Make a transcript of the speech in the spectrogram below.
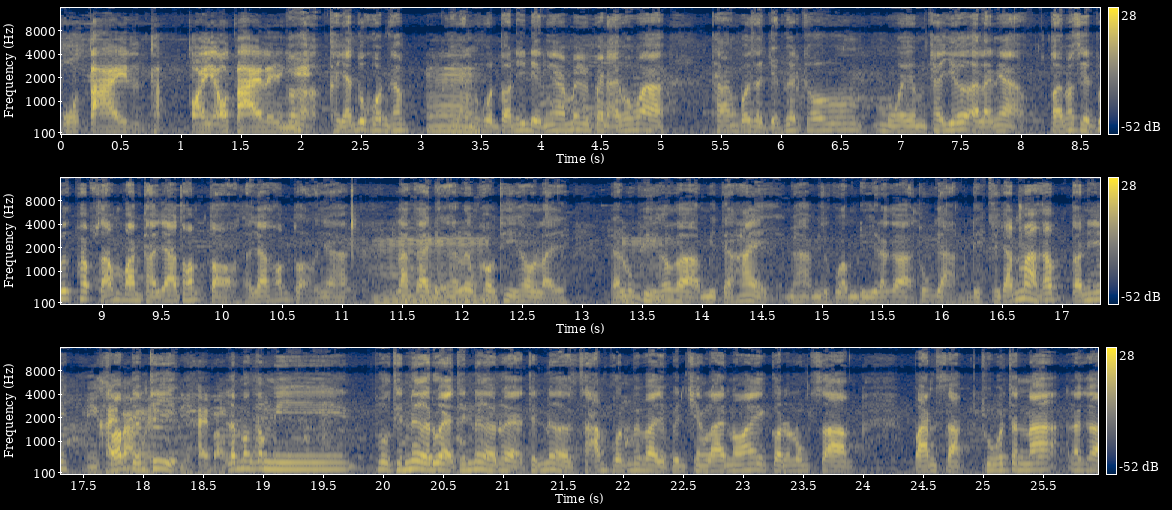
โอ้ตายต่อยเอาตายเลยอย่างก็นี้ ขยันทุกคนครับอืม ขยันทุกคนตอนนี้เด็กเนี่ยไม่ไปไหนเพราะว่าทางบริษัทเจ็ดเพชรเขามวยมันใช้เยอะอะไรเนี่ยต่อยมาเสร็จพึ่งพับสามวันถ่ายยาท้อมต่อถ่ายยาท้อมต่ออย่างเงี้ยฮะ อืมร่างกายเด็กก็เริ่มเข้าที่เข้าอะไร แล้วลูกอืมพี่เขาก็มีแต่ให้นะฮะมีแต่ความดีแล้วก็ทุกอย่างเด็กขยันมากครับ ตอนนี้มีใครซ้อมบ้างเต็มที่ มีใครบ้าง แล้วมันก็มีพวกเทรนเนอร์ด้วยเทรนเนอร์ด้วยเทรนเนอร์สามคนไม่ว่าจะเป็นเชียงรายน้อยกรณรงค์ศักดิ์ปานศักดิ์ชูวัฒนะ แล้วก็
